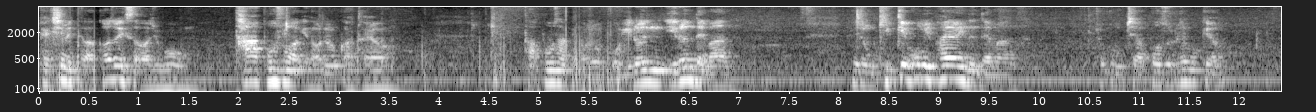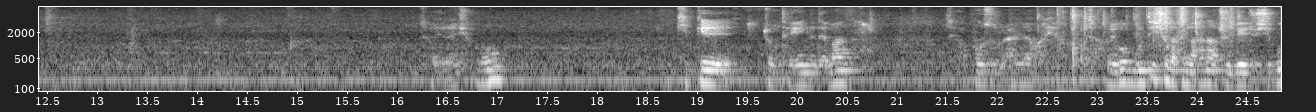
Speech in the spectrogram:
백시멘트가 꺼져 있어가지고 다 보수하기는 어려울 것 같아요. 다 보수하기는 어렵고 이런 이런 데만 좀 깊게 홈이 파여 있는 데만 조금 제가 보수를 해볼게요. 자 이런 식으로 좀 깊게 좀 돼 있는 데만 제가 보수를 하려고 해요. 자 그리고 물티슈 같은 거 하나 준비해 주시고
